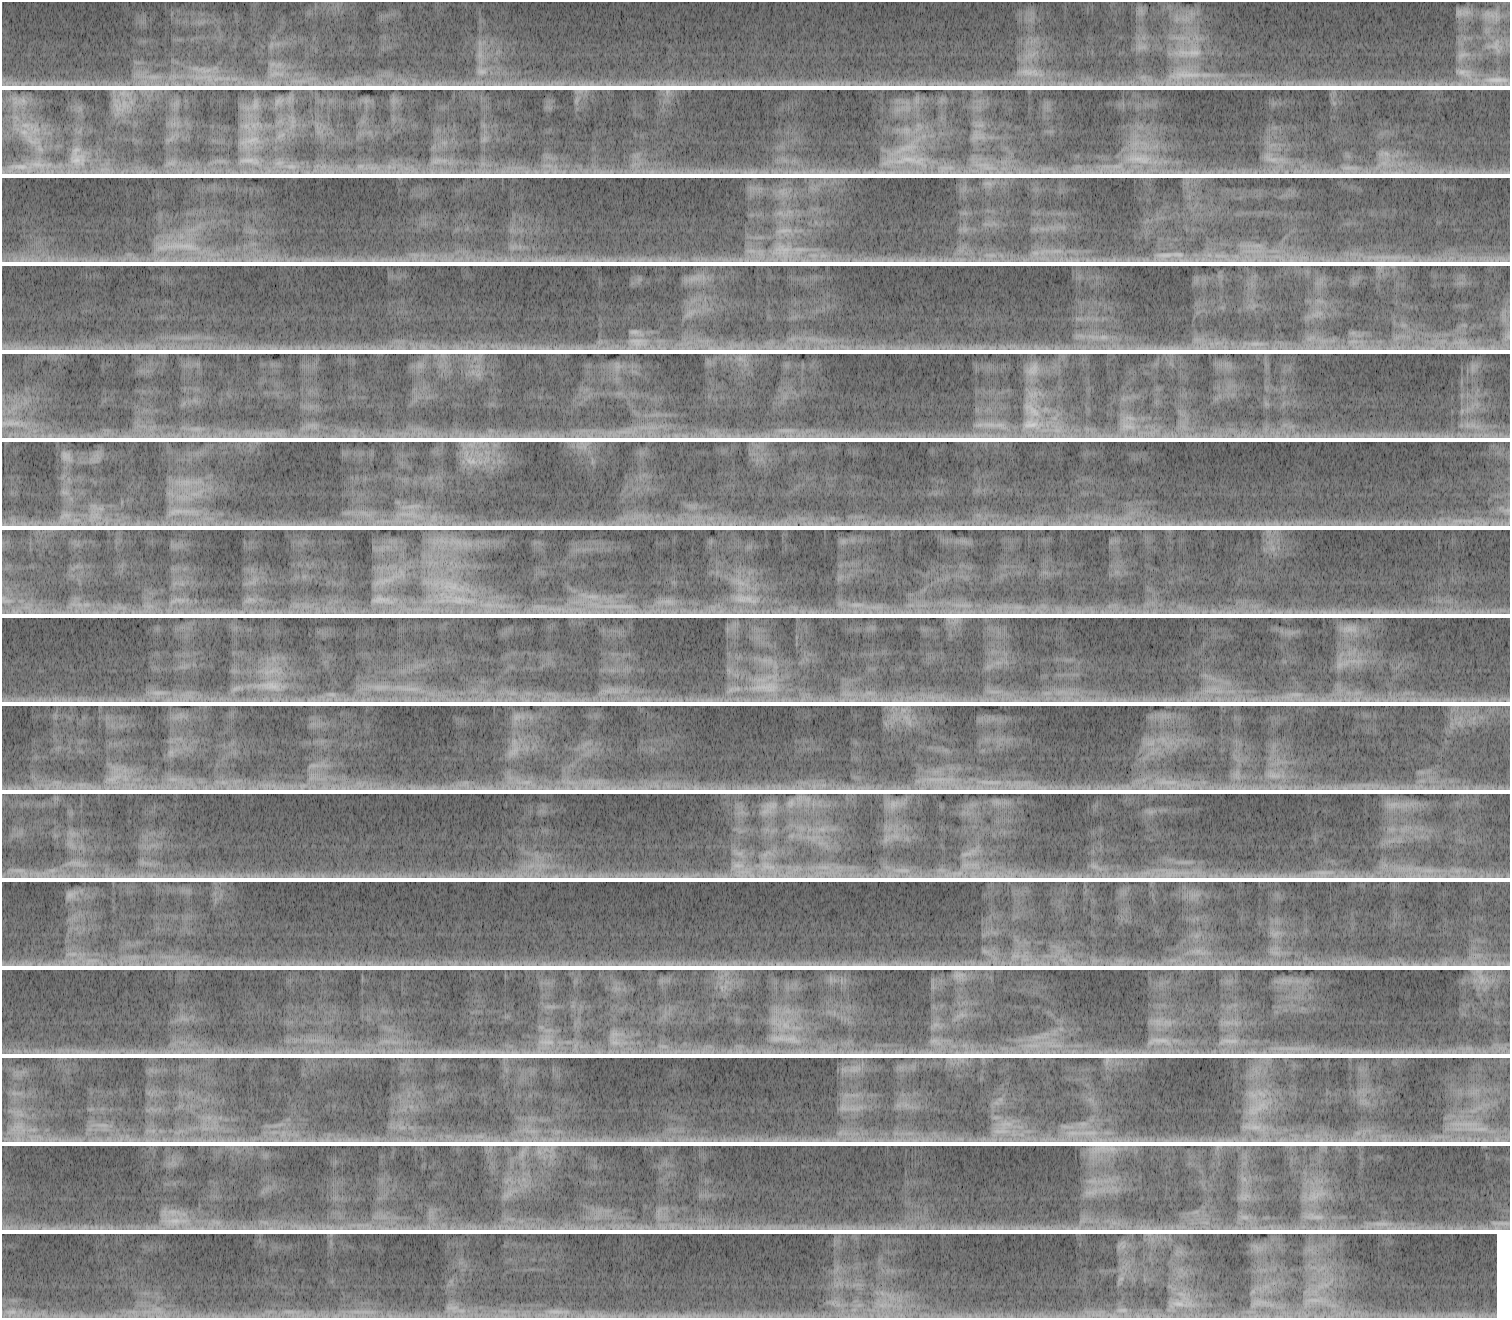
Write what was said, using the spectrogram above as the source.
So the only promise remains the time. Right? It's, it's a, and you hear a publisher saying that. I make a living by selling books, of course. Right? So I depend on people who have, have the two promises, you know, to buy and to invest time. So that is, that is the crucial moment in, in, in, uh, in, in the bookmaking today. Uh, many people say books are overpriced because they believe that information should be free or is free. Uh, that was the promise of the internet, right? To democratize uh, knowledge, spread knowledge, make it accessible for everyone. I was skeptical back, back then, and by now we know that we have to pay for every little bit of information, right? Whether it's the app you buy or whether it's the, the article in the newspaper, you know, you pay for it. And if you don't pay for it in money, you pay for it in, in absorbing brain capacity for silly advertisements. You know, somebody else pays the money, but you you pay with mental energy. I don't want to be too anti-capitalistic because then uh, you know it's not the conflict we should have here, but it's more that that we we should understand that there are forces fighting each other. You know, there, there's a strong force fighting against my focusing and my concentration on content. There is a force that tries to to you know to to make me I don't know to mix up my mind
